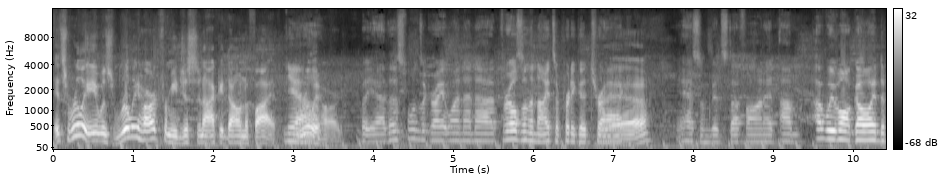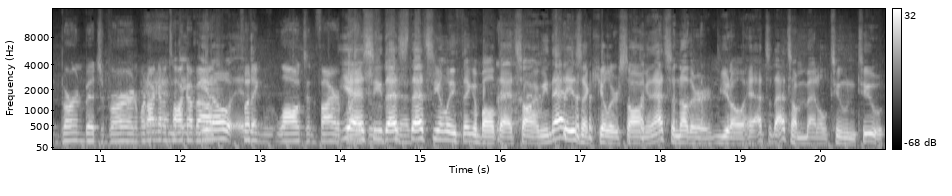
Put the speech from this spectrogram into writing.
It's really, it was really hard for me just to knock it down to five. Yeah. Really hard. But yeah, this one's a great one, and uh, Thrills in the Night's a pretty good track. Yeah. It has some good stuff on it. Um, uh, we won't go into burn, bitch, burn. We're not going to talk you about know, it- putting logs in fireplaces. Yeah, see, that's shit. that's the only thing about that song. I mean, that is a killer song, and that's another, you know, that's that's a metal tune too.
